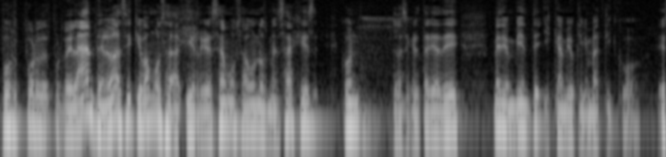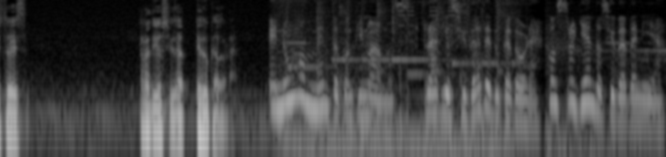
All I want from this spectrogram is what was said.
por, por, por delante, ¿no? Así que vamos a, y regresamos a unos mensajes con la secretaria de Medio Ambiente y Cambio Climático. Esto es Radio Ciudad Educadora. En un momento continuamos. Radio Ciudad Educadora, construyendo ciudadanía.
